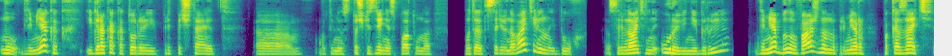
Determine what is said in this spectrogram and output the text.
ну, для меня как игрока, который предпочитает вот именно с точки зрения Сплатуна, вот этот соревновательный дух, соревновательный уровень игры, для меня было важно, например, показать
